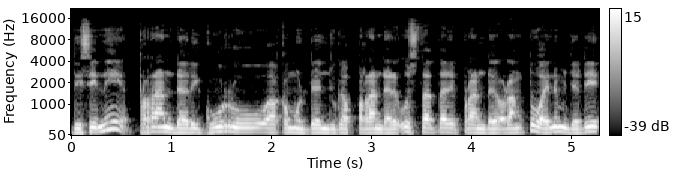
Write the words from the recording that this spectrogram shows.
di sini peran dari guru uh, kemudian juga peran dari ustadz dari peran dari orang tua ini menjadi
